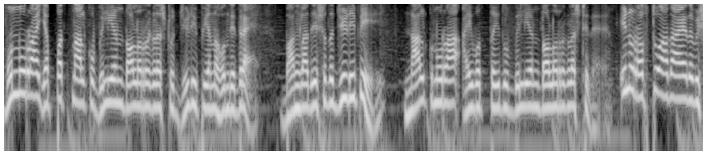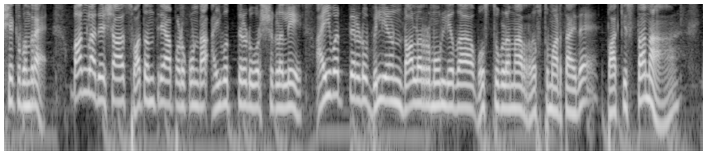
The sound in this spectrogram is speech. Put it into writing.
ಮುನ್ನೂರ ಎಪ್ಪತ್ನಾಲ್ಕು ಬಿಲಿಯನ್ ಡಾಲರ್ಗಳಷ್ಟು ಜಿ ಡಿ ಪಿಯನ್ನು ಹೊಂದಿದ್ರೆ ಬಾಂಗ್ಲಾದೇಶದ ಜಿ ಡಿ ಪಿ ನಾಲ್ಕುನೂರ ಐವತ್ತೈದು ಬಿಲಿಯನ್ ಡಾಲರ್ಗಳಷ್ಟಿದೆ. ಇನ್ನು ರಫ್ತು ಆದಾಯದ ವಿಷಯಕ್ಕೆ ಬಂದರೆ, ಬಾಂಗ್ಲಾದೇಶ ಸ್ವಾತಂತ್ರ್ಯ ಪಡ್ಕೊಂಡ ಐವತ್ತೆರಡು ವರ್ಷಗಳಲ್ಲಿ ಐವತ್ತೆರಡು ಬಿಲಿಯನ್ ಡಾಲರ್ ಮೌಲ್ಯದ ವಸ್ತುಗಳನ್ನು ರಫ್ತು ಮಾಡ್ತಾ ಇದೆ. ಪಾಕಿಸ್ತಾನ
